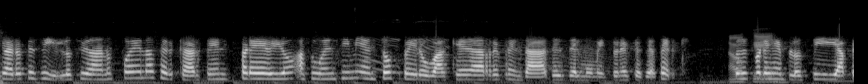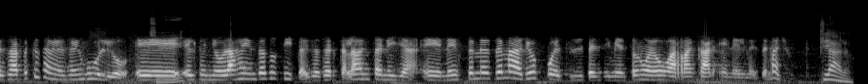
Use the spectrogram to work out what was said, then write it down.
Claro que sí, los ciudadanos pueden acercarse en previo a su vencimiento, pero va a quedar refrendada desde el momento en el que se acerque. Entonces, Ah, por ejemplo, si a pesar de que se vence en julio, eh, Sí. el señor agenda su cita y se acerca a la ventanilla en este mes de mayo, pues el vencimiento nuevo va a arrancar en el mes de mayo. Claro,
